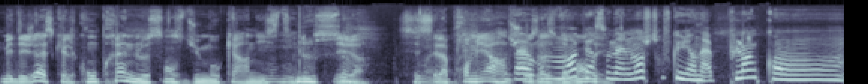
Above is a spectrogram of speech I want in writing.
Mais déjà, est-ce qu'elles comprennent le sens du mot carniste Déjà? C'est la première bah, chose à se moi, demander. Moi, personnellement, je trouve qu'il y en a plein quand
